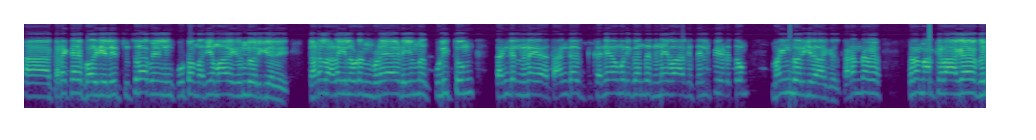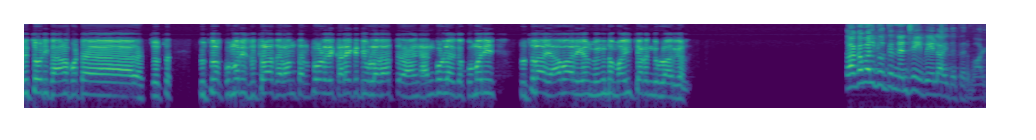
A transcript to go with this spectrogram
ஆஹ், கடற்கரை பகுதிகளில் சுற்றுலா பயணிகளின் கூட்டம் அதிகமாக இருந்து வருகிறது. கடல் அலைகளுடன் விளையாடியும் குளித்தும் தங்கள் நினை தாங்கள் கன்னியாகுமரிக்கு வந்த நினைவாக செல்ஃபி எடுத்தும் மகிழ்ந்து வருகிறார்கள். கடந்த சில நாட்களாக வெறிச்சோடி காணப்பட்ட சுற்று- சுற்றுலா குமரி சுற்றுலா தலம் தற்பொழுது களை கட்டி உள்ளதால் அங்கு- அங்குள்ள குமரி சுற்றுலா வியாபாரிகள் மிகுந்த மகிழ்ச்சி அடைந்துள்ளார்கள். தகவல்களுக்கு நன்றி வேலாயுத பெருமாள்.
